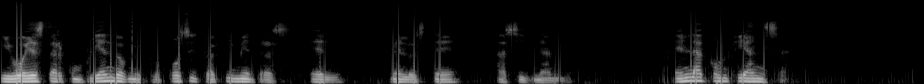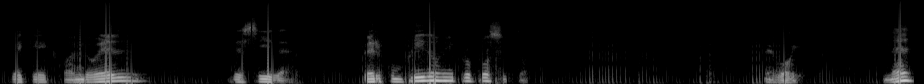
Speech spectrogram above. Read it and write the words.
Y voy a estar cumpliendo mi propósito aquí mientras Él me lo esté asignando. En la confianza de que cuando Él decida haber cumplido mi propósito, me voy. Amén.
